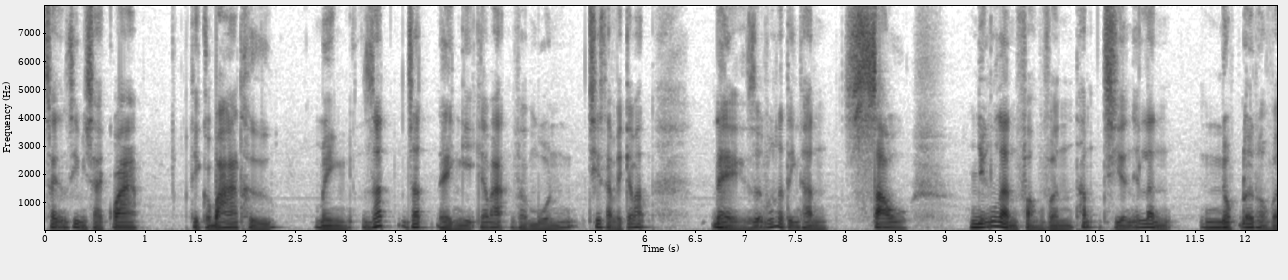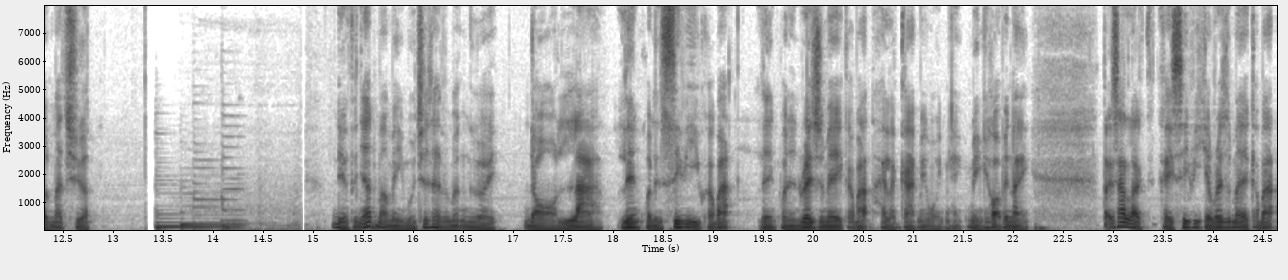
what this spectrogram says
sau những gì mình trải qua, thì có ba thứ mình rất rất đề nghị các bạn và muốn chia sẻ với các bạn để giữ vững được tinh thần sau những lần phỏng vấn, thậm chí là những lần nộp đơn phỏng vấn mà trượt. Điều thứ nhất mà mình muốn chia sẻ với mọi người đó là liên quan đến CV của các bạn liên quan đến resume của các bạn hay là cái mình mình, mình gọi bên này. Tại sao là cái CV cái resume của các bạn?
